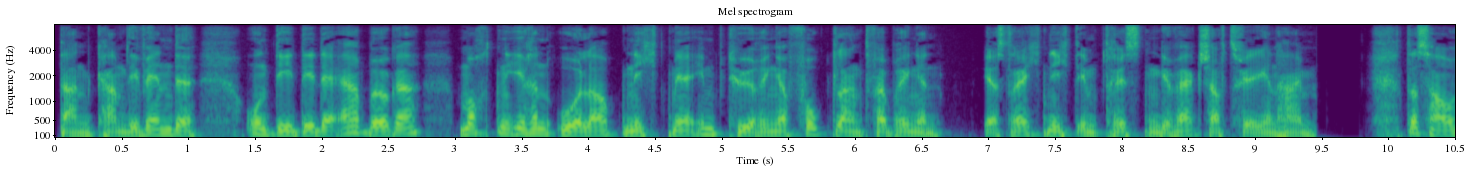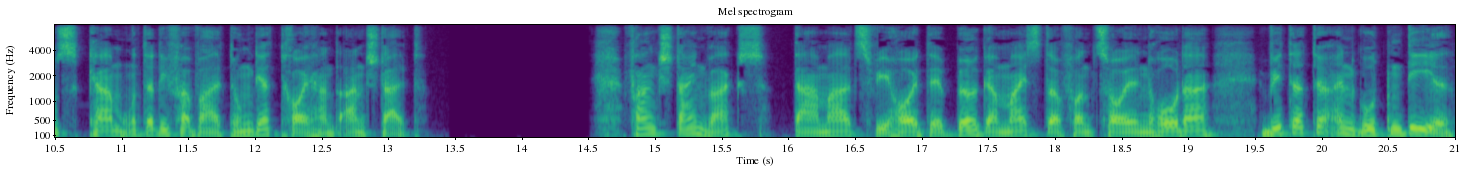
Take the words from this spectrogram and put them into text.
Dann kam die Wende, und die DDR-Bürger mochten ihren Urlaub nicht mehr im Thüringer Vogtland verbringen, erst recht nicht im tristen Gewerkschaftsferienheim. Das Haus kam unter die Verwaltung der Treuhandanstalt. Frank Steinwachs, damals wie heute Bürgermeister von Zeulenroda, witterte einen guten Deal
